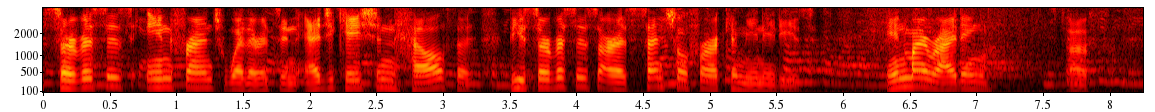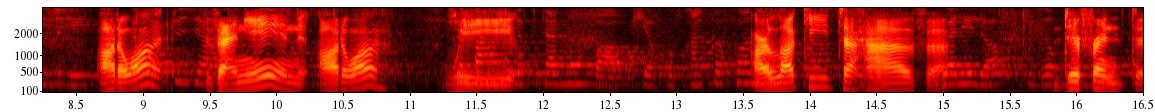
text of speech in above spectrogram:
services in French, whether it's in education, health. These services are essential for our communities. In my riding of Ottawa, Vanier in Ottawa, we are lucky to have uh, different uh,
